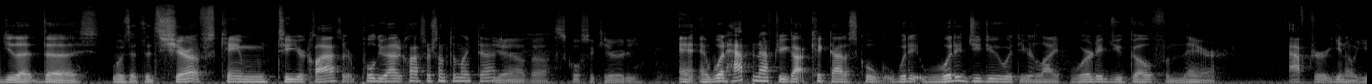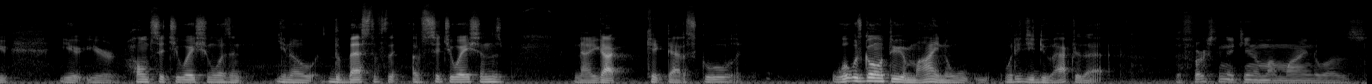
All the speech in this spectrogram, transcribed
you the the was it the sheriffs came to your class or pulled you out of class or something like that? Yeah, the school security. And, and what happened after you got kicked out of school? What did, what did you do with your life? Where did you go from there? After you know you, your your home situation wasn't you know the best of, of situations. Now you got kicked out of school. Like, what was going through your mind? What did you do after that? The first thing that came to my mind was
